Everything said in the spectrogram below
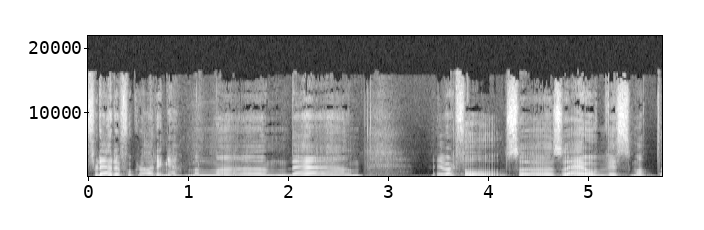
flere forklaringer. Men uh, det I hvert fall så, så, er jeg overbevist om at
